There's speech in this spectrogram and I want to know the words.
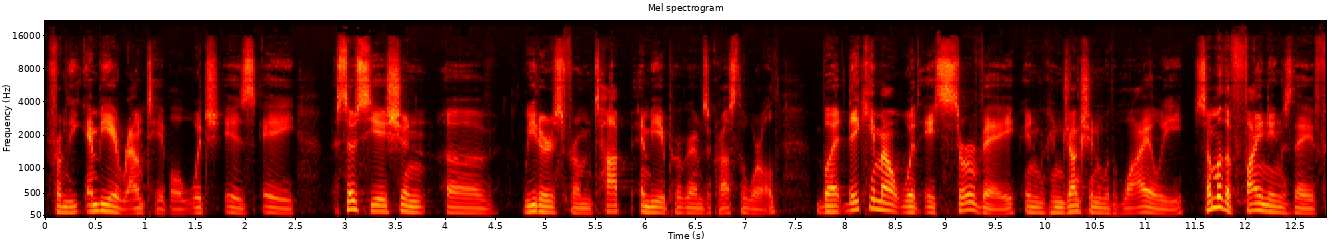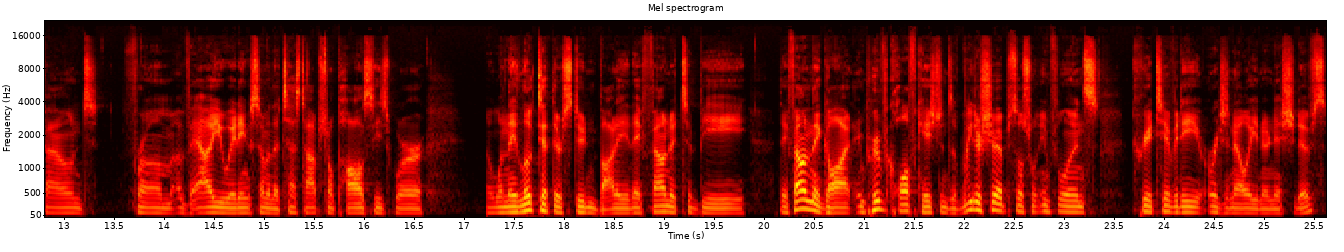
from the MBA Roundtable, which is a association of leaders from top MBA programs across the world. But they came out with a survey in conjunction with Wiley. Some of the findings they found from evaluating some of the test optional policies were when they looked at their student body, they found it to be they found they got improved qualifications of leadership, social influence, creativity, originality, and initiatives.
